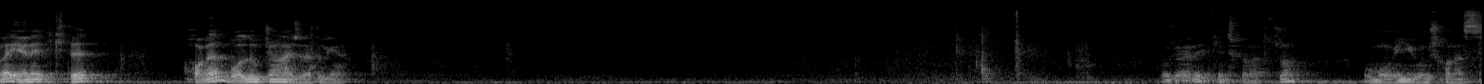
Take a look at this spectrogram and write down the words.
Va yana ikkita xona bolalar uchun ajratilgan. Bu joyda ikkinchi qavat uchun umumiy yuvinish xonasi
